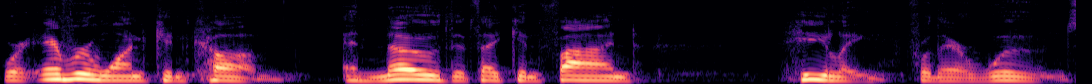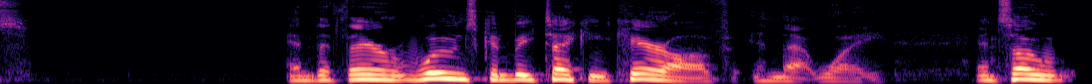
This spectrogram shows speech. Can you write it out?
where everyone can come and know that they can find healing for their wounds. and that their wounds can be taken care of in that way. And so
